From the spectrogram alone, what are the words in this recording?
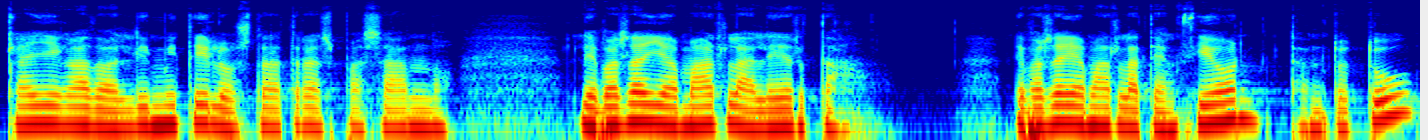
que ha llegado al límite y lo está traspasando. Le vas a llamar la alerta. Le vas a llamar la atención, tanto tú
